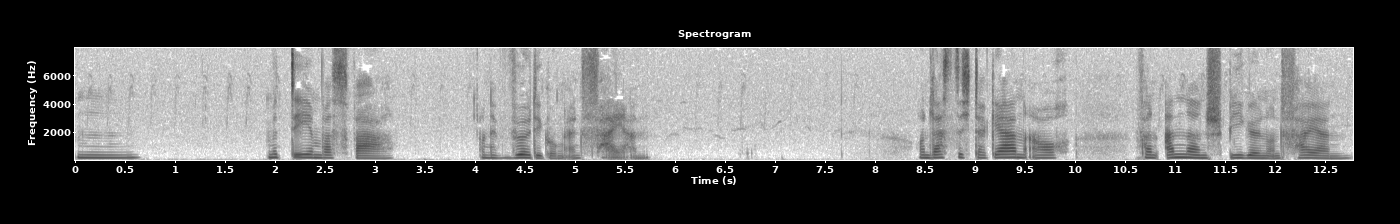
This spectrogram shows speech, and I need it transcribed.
mm, mit dem, was war. Und eine Würdigung, ein Feiern. Und lass dich da gern auch von anderen spiegeln und feiern,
